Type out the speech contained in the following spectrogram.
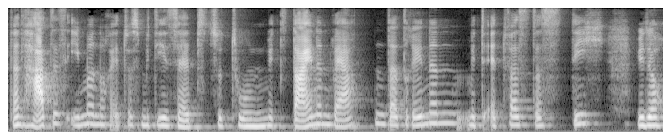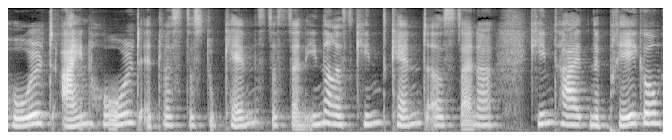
dann hat es immer noch etwas mit dir selbst zu tun, mit deinen Werten da drinnen, mit etwas, das dich wiederholt, einholt, etwas, das du kennst, das dein inneres Kind kennt aus deiner Kindheit, eine Prägung,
